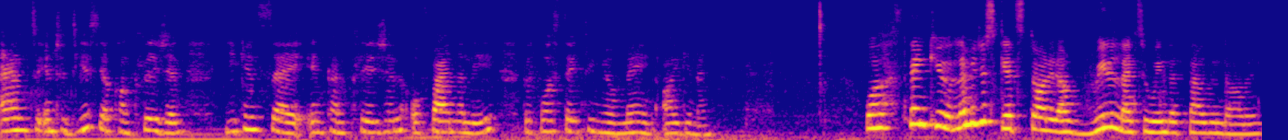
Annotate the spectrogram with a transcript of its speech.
and to introduce your conclusion, you can say in conclusion or finally before stating your main argument. Well, thank you. Let me just get started. I'd really like to win that thousand dollars.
